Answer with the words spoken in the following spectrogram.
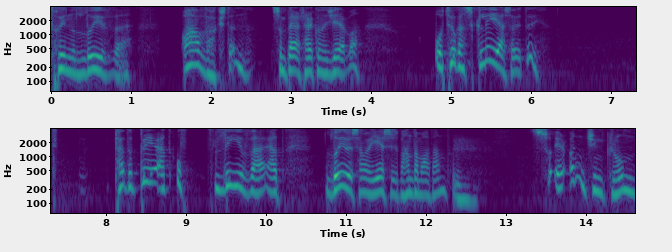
tøyne løyve avvoksten som bare her kunne djeva. Og tog hans glede seg ut i ta du ber at oppleva at livet som er Jesus på handa matan, mm. så er ungen grunn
